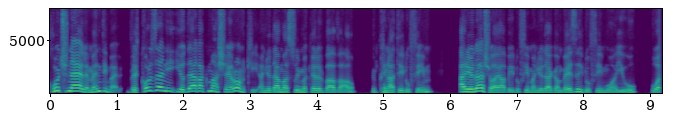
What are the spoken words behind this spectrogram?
קחו את שני האלמנטים האלה, ואת כל זה אני יודע רק מהשאלון, כי אני יודע מה עשו עם הכלב בעבר, מבחינת אילופים. אני יודע שהוא היה באילופים, אני יודע גם באיזה אילופים הוא, היו, הוא,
